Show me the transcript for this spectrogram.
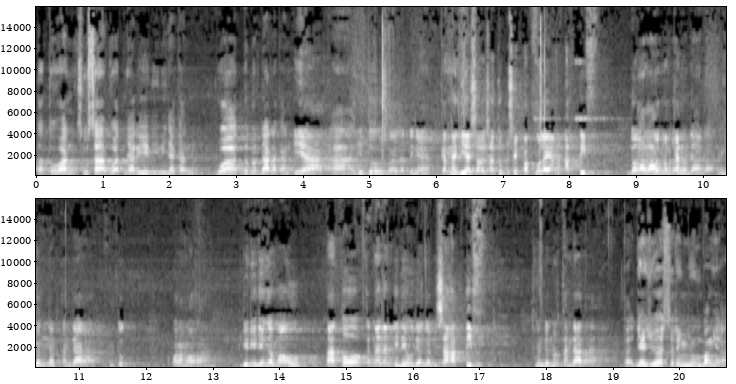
tatoan susah buat nyariin ininya kan, buat donor darah kan. Iya, Nah, itu. salah satunya. Karena dia salah satu pesepak bola yang aktif don Dalam mendonorkan donor darah. mendonorkan darah untuk orang-orang. Jadi dia nggak mau tato karena nanti dia udah nggak bisa aktif mendonorkan darah. Dia juga sering nyumbang ya,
